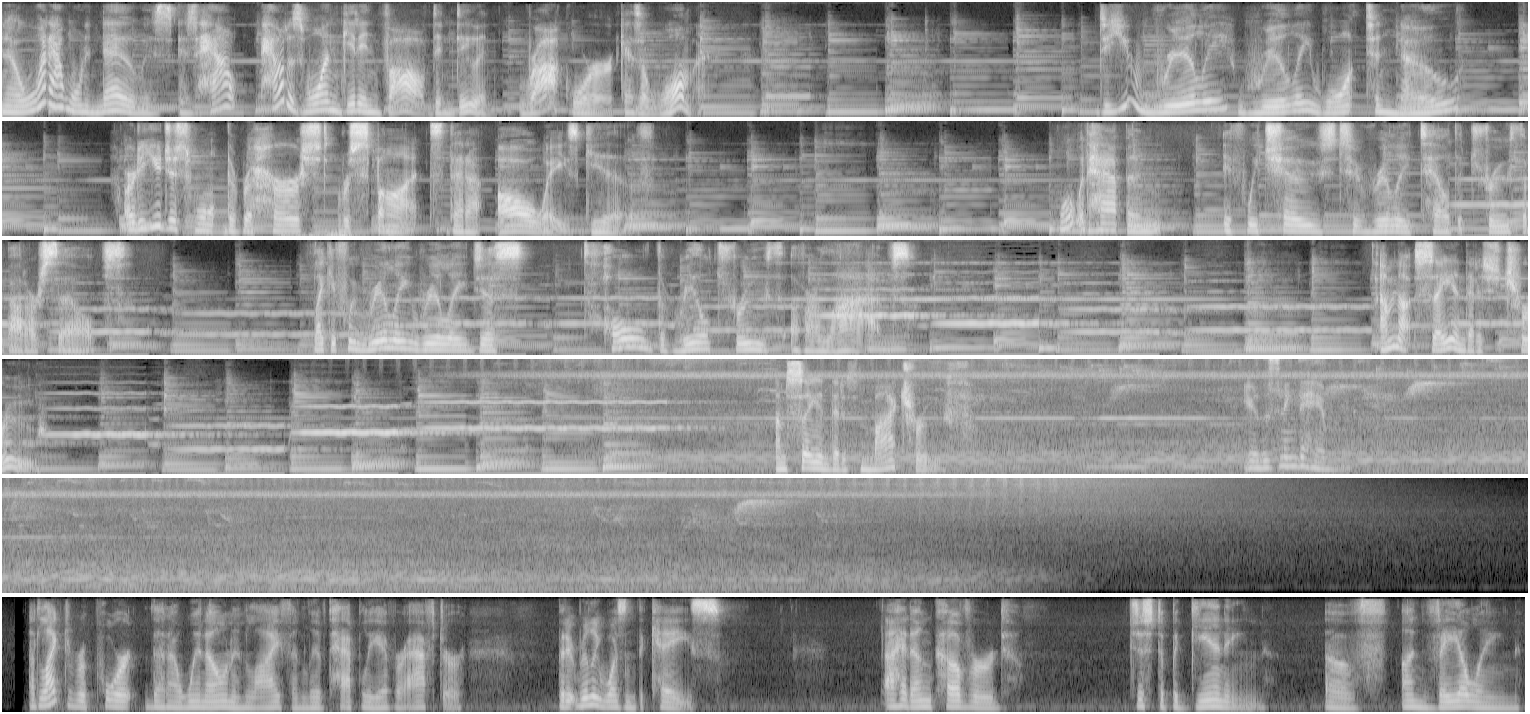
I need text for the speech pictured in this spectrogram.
You know, what I want to know is is how how does one get involved in doing rock work as a woman? Do you really, really want to know? Or do you just want the rehearsed response that I always give? What would happen if we chose to really tell the truth about ourselves. Like if we really, really just told the real truth of our lives. I'm not saying that it's true. I'm saying that it's my truth. You're listening to Hammered. I'd like to report that I went on in life and lived happily ever after, but it really wasn't the case. I had uncovered just a beginning of unveiling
